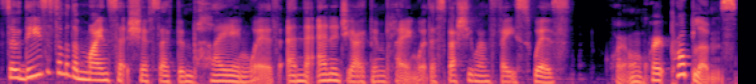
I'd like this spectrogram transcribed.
So, these are some of the mindset shifts I've been playing with and the energy I've been playing with, especially when faced with quote unquote problems.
